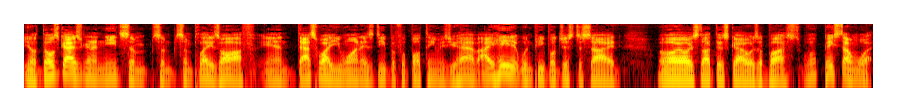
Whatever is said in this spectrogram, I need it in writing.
you know those guys are going to need some some some plays off, and that's why you want as deep a football team as you have. I hate it when people just decide, "Oh, I always thought this guy was a bust." Well, based on what?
